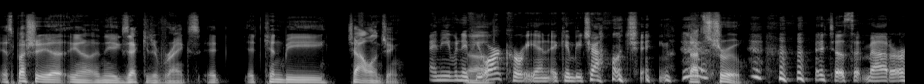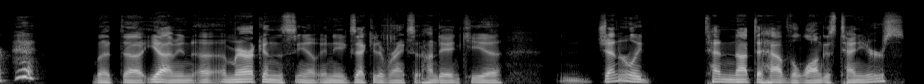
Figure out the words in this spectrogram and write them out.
especially, uh, you know, in the executive ranks, it, it can be challenging. And even if you Uh, are korean it can be challenging That's true. it doesn't matter But uh, yeah, I mean, uh, Americans, you know, in the executive ranks at Hyundai and Kia, generally tend not to have the longest tenures.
